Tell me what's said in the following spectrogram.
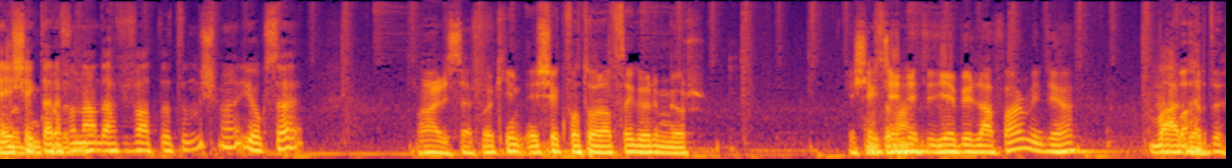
Eşek tarafından kadarıyla. da hafif atlatılmış mı yoksa Maalesef. Bakayım eşek fotoğrafta görünmüyor. Eşek zaman- cenneti diye bir laf var mıydı ya? vardı? Vardı.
